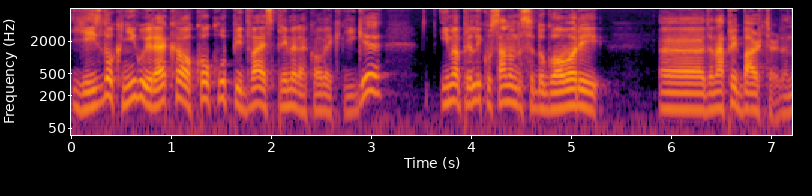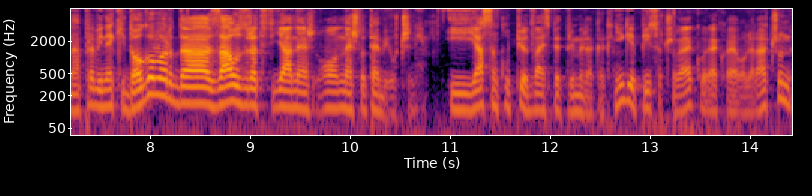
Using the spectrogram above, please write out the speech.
je izdao knjigu i rekao ko kupi 20 primjeraka ove knjige, ima priliku sa mnom da se dogovori e, da napravi barter, da napravi neki dogovor da zauzrat ja ne, on nešto tebi učini. I ja sam kupio 25 primjeraka knjige, pisao čoveku, rekao evo ga račun,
